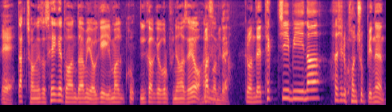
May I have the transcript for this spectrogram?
네. 딱 정해서 세 개 더한 다음에 여기에 이만큼 이 가격으로 분양하세요 하는 맞습니다. 건데. 그런데 택지비나 사실 건축비는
